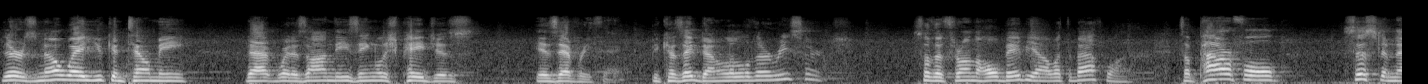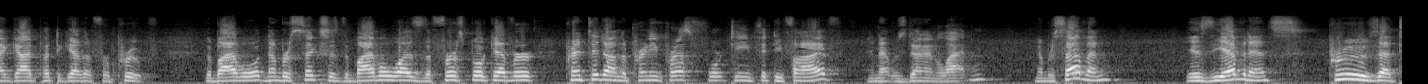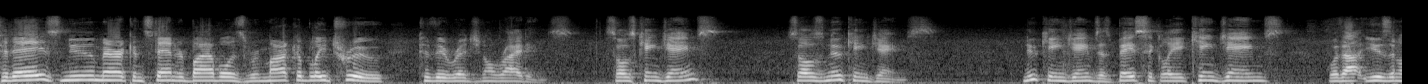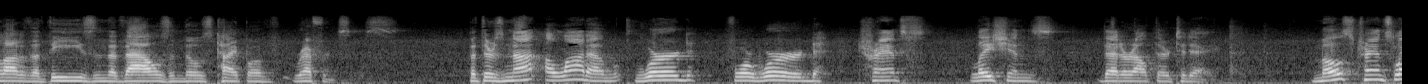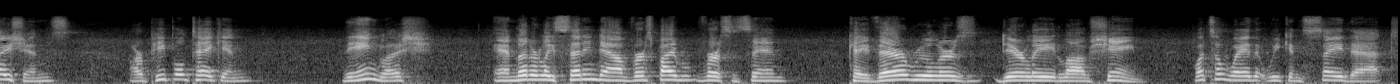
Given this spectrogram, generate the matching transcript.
there's no way you can tell me that what is on these English pages is everything because they've done a little of their research. So they're throwing the whole baby out with the bathwater. It's a powerful system that God put together for proof. The Bible, number six, is the Bible was the first book ever printed on the printing press, 1455, and that was done in Latin. Number seven is the evidence proves that today's New American Standard Bible is remarkably true to the original writings. So is King James. So is New King James. New King James is basically King James without using a lot of the these and the thous and those type of references. But there's not a lot of word for word translations that are out there today. Most translations are people taking the English and literally setting down verse by verse and saying, Okay, their rulers dearly love shame. What's a way that we can say that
